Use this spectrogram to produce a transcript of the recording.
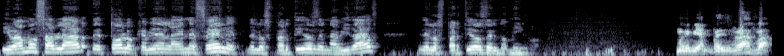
Y vamos a hablar de todo lo que viene en la NFL, de los partidos de Navidad y de los partidos del domingo. Muy bien, pues Rafa,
